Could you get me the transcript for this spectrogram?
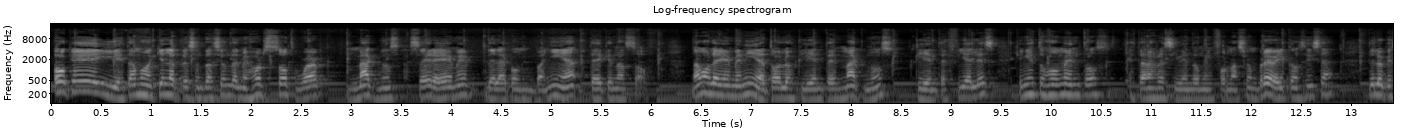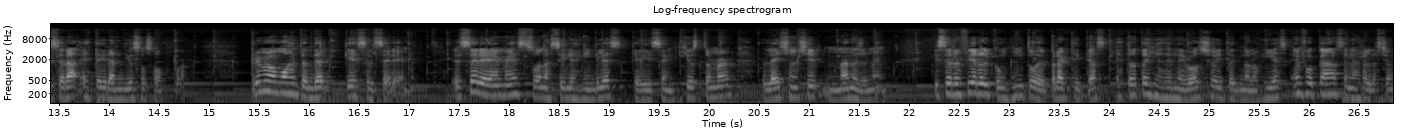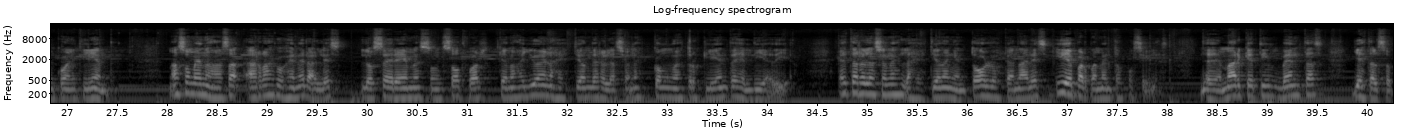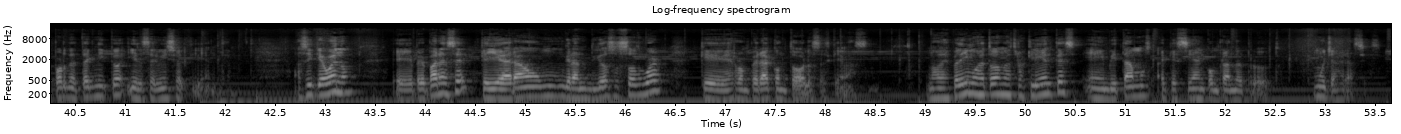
Ok, estamos aquí en la presentación del mejor software Magnus CRM de la compañía Technosoft. Damos la bienvenida a todos los clientes Magnus, clientes fieles, que en estos momentos estarán recibiendo una información breve y concisa de lo que será este grandioso software. Primero vamos a entender qué es el CRM. El CRM son las siglas en inglés que dicen Customer Relationship Management y se refiere al conjunto de prácticas, estrategias de negocio y tecnologías enfocadas en la relación con el cliente. Más o menos a rasgos generales, los CRM son softwares que nos ayudan en la gestión de relaciones con nuestros clientes el día a día. Estas relaciones las gestionan en todos los canales y departamentos posibles, desde marketing, ventas y hasta el soporte técnico y el servicio al cliente. Así que bueno, eh, prepárense que llegará un grandioso software que romperá con todos los esquemas. Nos despedimos de todos nuestros clientes e invitamos a que sigan comprando el producto. Muchas gracias.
